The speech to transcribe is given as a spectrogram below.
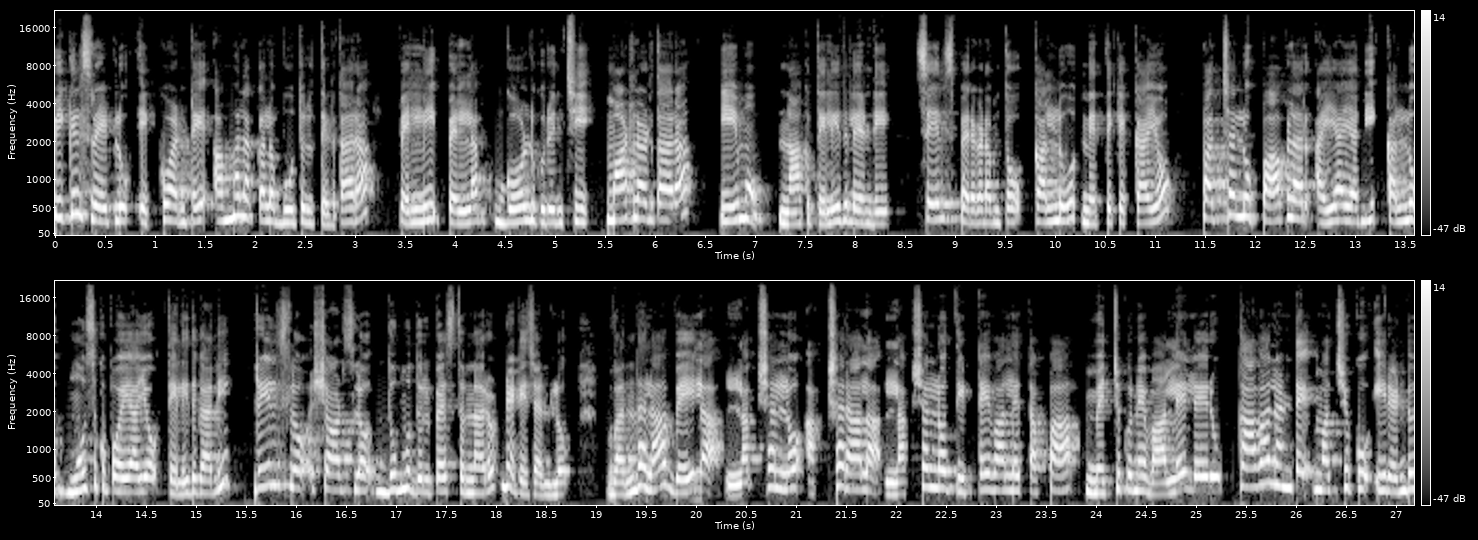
పికిల్స్ రేట్లు ఎక్కువ అంటే అమ్మలక్కల బూతులు తిడతారా? పెళ్ళి పెళ్ళం గోల్డ్ గురించి మాట్లాడతారా? ఏమో నాకు తెలియదులేండి. సేల్స్ పెరగడంతో కళ్ళు నెత్తికెక్కాయో పచ్చళ్ళు పాపులర్ అయ్యాయని కళ్ళు మూసుకుపోయాయో తెలియదు గాని రీల్స్లో షార్ట్స్లో దుమ్ము దులిపేస్తున్నారు నెటిజన్లు. వందల వేల లక్షల్లో అక్షరాల లక్షల్లో తిట్టే వాళ్ళే తప్ప మెచ్చుకునే వాళ్ళే లేరు. కావాలంటే మచ్చుకు ఈ రెండు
